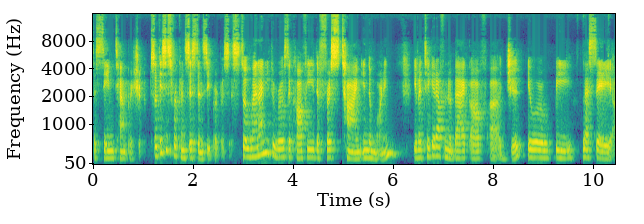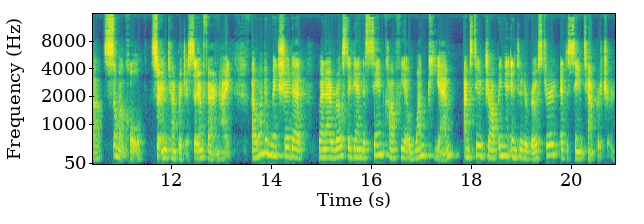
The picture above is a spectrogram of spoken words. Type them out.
the same temperature. So this is for consistency purposes. So when I need to roast the coffee the first time in the morning, if I take it out from the bag of uh, jute, it will be, let's say, uh, somewhat cold, certain temperature, certain Fahrenheit. I want to make sure that when I roast again the same coffee at 1 p.m., I'm still dropping it into the roaster at the same temperature.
